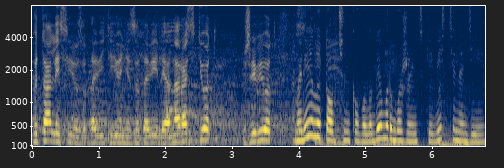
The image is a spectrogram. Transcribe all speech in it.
пытались ее задавить, ее не задавили, она растет, живет. Марія Литовченко, Володимир Божинський, Вісті Надії.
